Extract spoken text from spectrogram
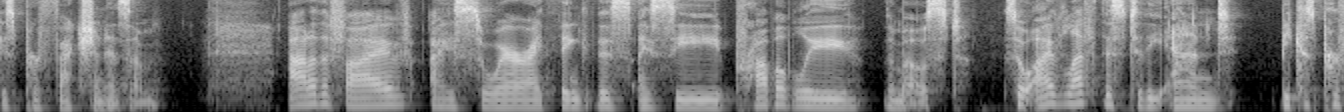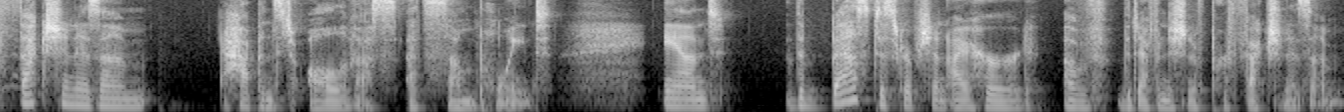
is perfectionism. Out of the five, I swear I think this I see probably the most. So I've left this to the end because perfectionism happens to all of us at some point. And the best description I heard of the definition of perfectionism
